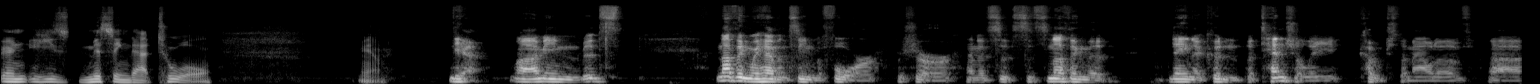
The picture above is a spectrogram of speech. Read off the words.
and he's missing that tool. Yeah. Yeah. Well, i mean it's nothing we haven't seen before for sure. And it's it's it's nothing that dana couldn't potentially coach them out of uh,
